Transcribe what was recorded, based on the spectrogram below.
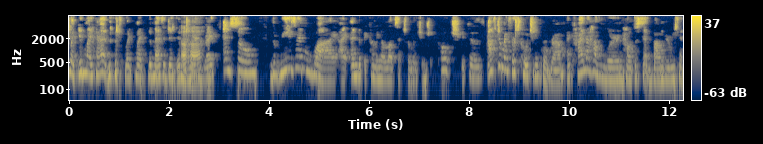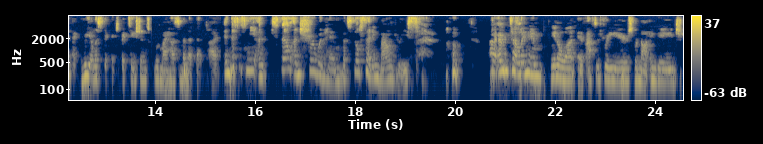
Like in my head, it's like my, the messages in uh-huh. my head, right? And so the reason why I end up becoming a love sex relationship coach because after my first coaching program, I kind of have learned how to set boundaries and realistic expectations with my husband at that time. And this is me and still unsure with him, but still setting boundaries. I, am telling him, you know what, if after three years we're not engaged,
